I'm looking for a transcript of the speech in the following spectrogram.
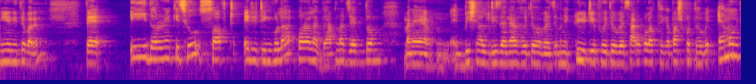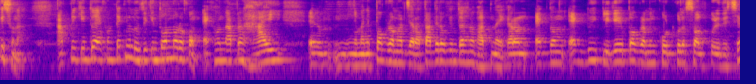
নিয়ে নিতে পারেন। তে এই ধরনের কিছু সফট এডিটিংগুলো করা লাগবে। আপনার যে একদম মানে বিশাল ডিজাইনার হইতে হবে, যে মানে ক্রিয়েটিভ হইতে হবে সার্কুলার থেকে পাস করতে হবে, এমন কিছু না। আপনি কিন্তু এখন টেকনোলজি কিন্তু অন্যরকম। এখন আপনার হাই মানে প্রোগ্রামার যারা, তাদেরও কিন্তু এখনও ভাত নাই। কারণ একদম এক দুই ক্লিকে প্রোগ্রামিং কোডগুলো সলভ করে দিচ্ছে।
